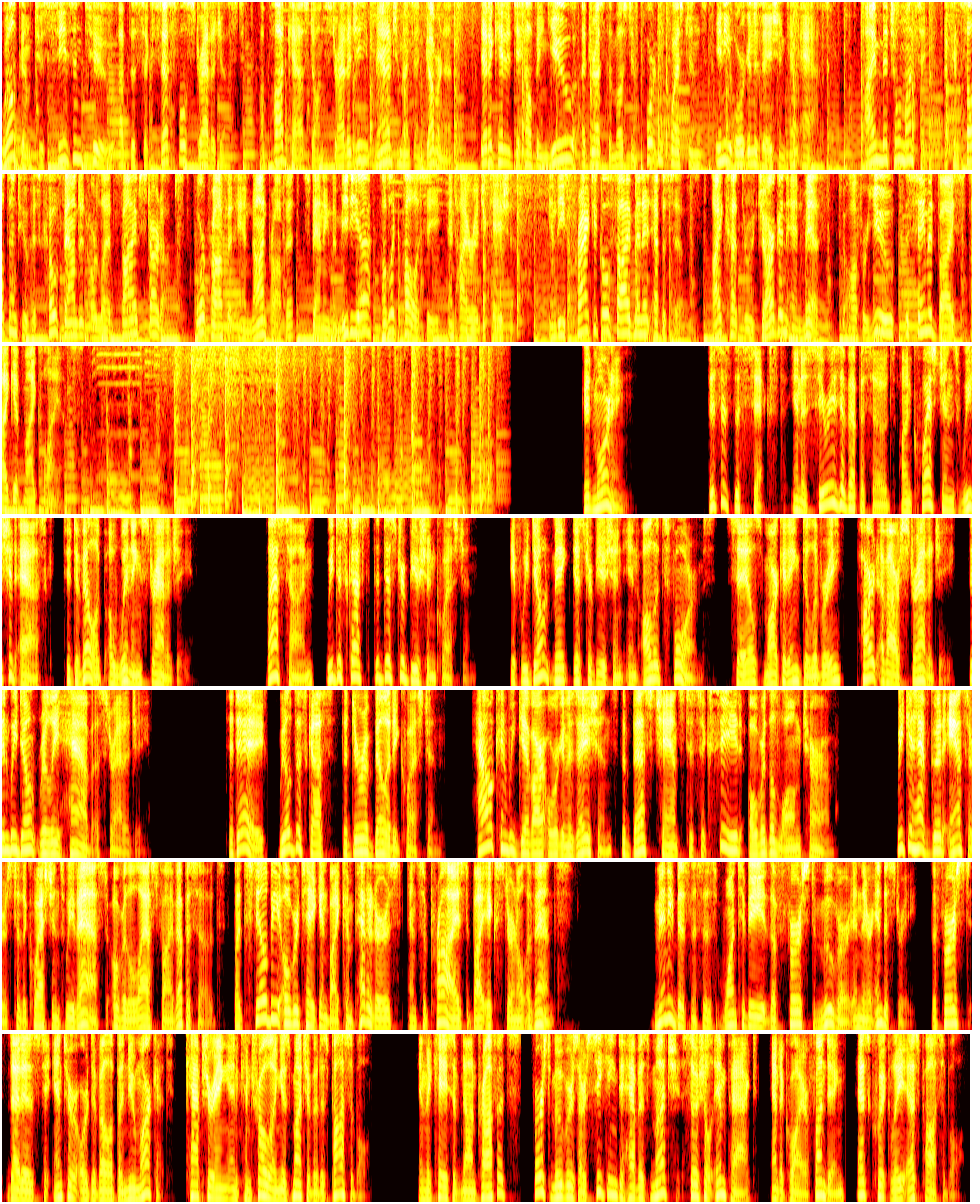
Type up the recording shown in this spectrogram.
Welcome to Season 2 of The Successful Strategist, a podcast on strategy, management, and governance dedicated to helping you address the most important questions any organization can ask. I'm Mitchell Muncy, a consultant who has co founded or led five startups, for profit and nonprofit, spanning the media, public policy, and higher education. In these practical five minute episodes, I cut through jargon and myth to offer you the same advice I give my clients. Good morning. This is the sixth in a series of episodes on questions we should ask to develop a winning strategy. Last time, we discussed the distribution question. If we don't make distribution in all its forms, sales, marketing, delivery, part of our strategy, then we don't really have a strategy. Today, we'll discuss the durability question. How can we give our organizations the best chance to succeed over the long term? We can have good answers to the questions we've asked over the last five episodes, but still be overtaken by competitors and surprised by external events. Many businesses want to be the first mover in their industry, the first, that is, to enter or develop a new market, capturing and controlling as much of it as possible. In the case of nonprofits, first movers are seeking to have as much social impact and acquire funding as quickly as possible.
